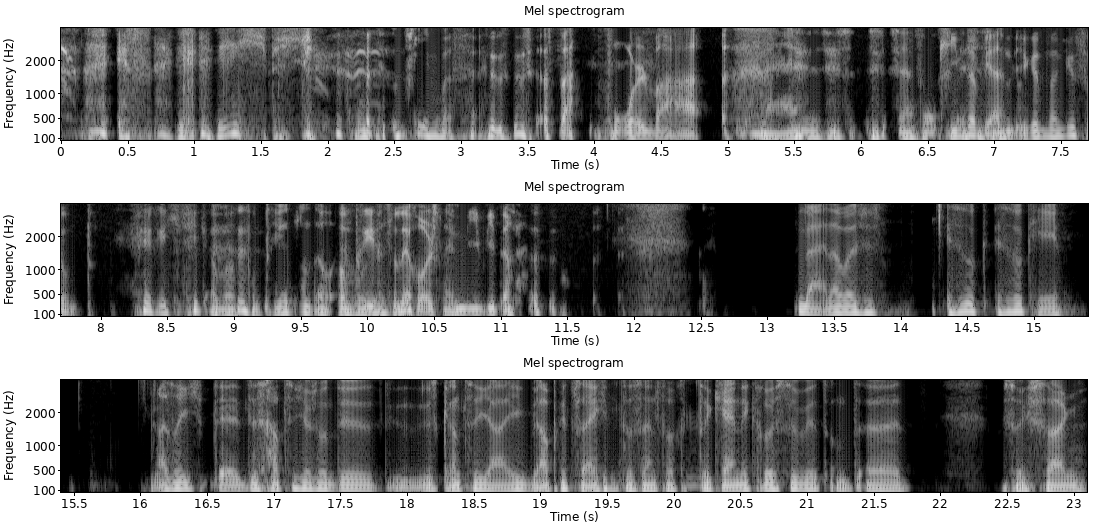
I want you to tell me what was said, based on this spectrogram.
es richtig. Das könnte schlimmer sein. Das ist wohl wahr. Nein, es ist, es ist einfach. Kinder werden einfach, irgendwann gesund. Richtig, aber vom Triathlon, vom Triathlon erholst du nie wieder. Nein, aber es ist, es ist, es ist okay. Also ich, äh, das hat sich ja schon die, die, das ganze Jahr irgendwie abgezeichnet, dass einfach der Kleine größer wird und äh, wie soll ich sagen?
